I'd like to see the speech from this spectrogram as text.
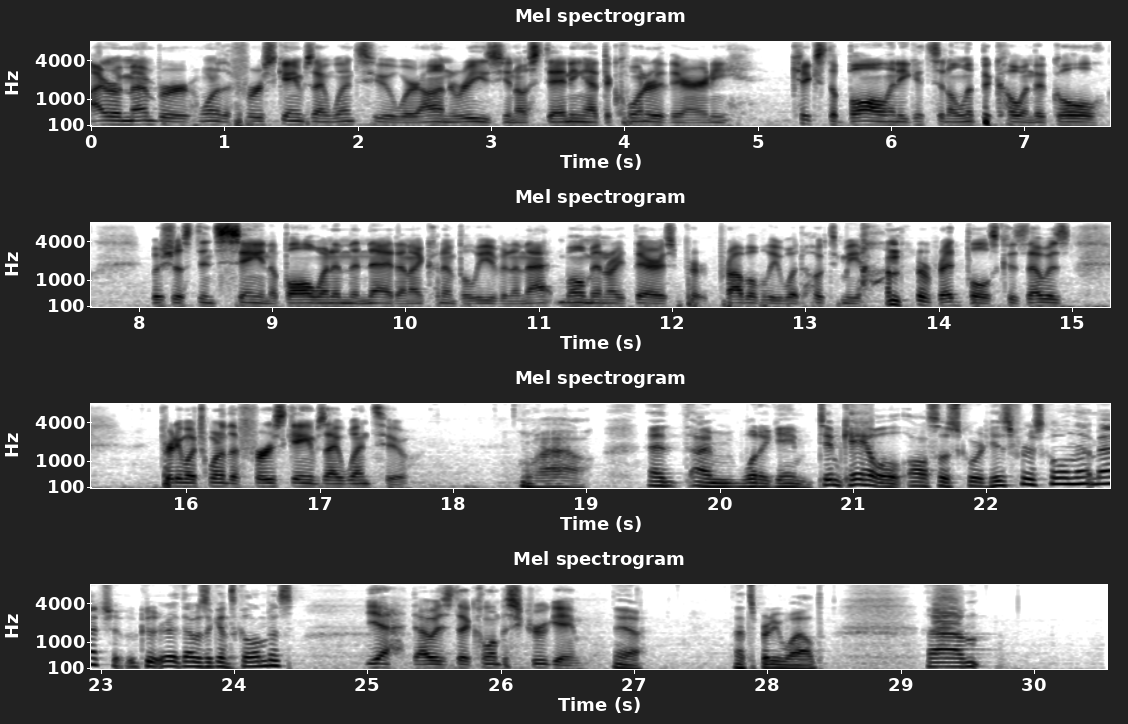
I remember one of the first games I went to where Henri's, you know, standing at the corner there, and he kicks the ball and he gets an Olympico, and the goal was just insane. The ball went in the net, and I couldn't believe it. And that moment right there is pr- probably what hooked me on the Red Bulls because that was pretty much one of the first games I went to. Wow. And I'm um, what a game. Tim Cahill also scored his first goal in that match. That was against Columbus? Yeah, that was the Columbus Crew game. Yeah. That's pretty wild. Um,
